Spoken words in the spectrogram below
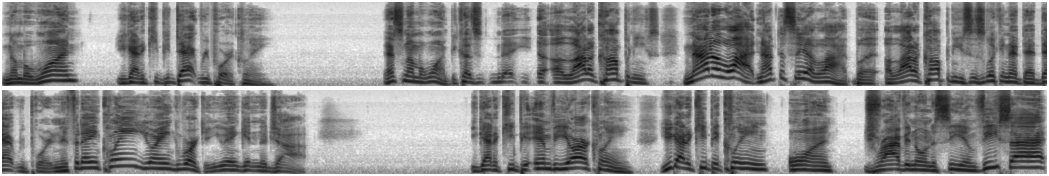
Number one, you got to keep your DAC report clean. That's number one because a lot of companies, not a lot, not to say a lot, but a lot of companies is looking at that DAC report. And if it ain't clean, you ain't working. You ain't getting a job. You got to keep your MVR clean. You got to keep it clean on driving on the CMV side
